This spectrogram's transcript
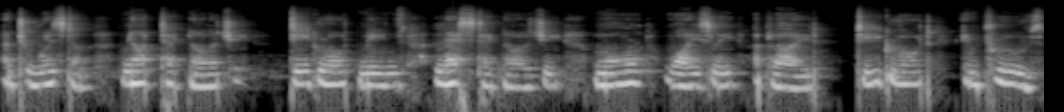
and to wisdom, not technology. Degrowth means less technology, more wisely applied. Degrowth improves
